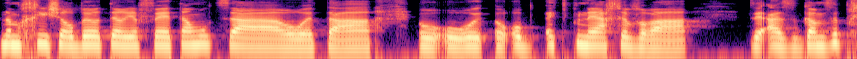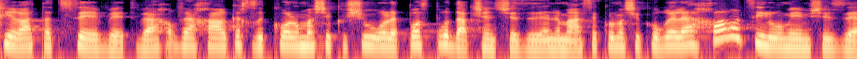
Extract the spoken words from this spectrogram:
נמחיש הרבה יותר יפה את המוצר, או את, ה, או, או, או, או את פני החברה. זה, אז גם זה בחירת הצוות, ואח, ואחר כך זה כל מה שקשור ל post production, שזה למעשה כל מה שקורה לאחר הצילומים, שזה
